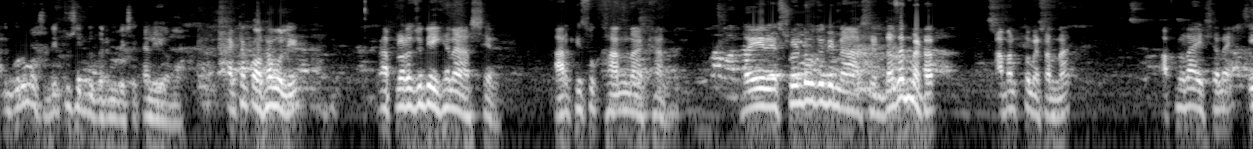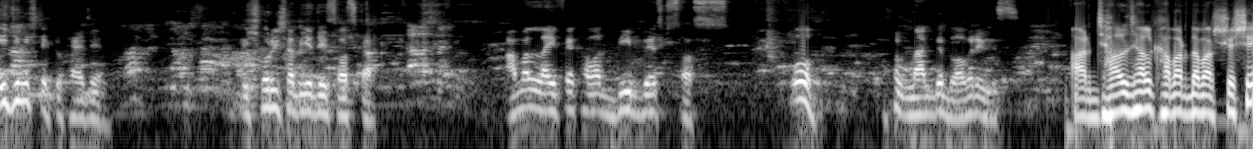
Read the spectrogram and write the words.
আর গরু মাংসটা একটু সেদ্ধ করেন বেশি, তাহলেই হলো একটা কথা বলি, আপনারা যদি এখানে আসেন, আর কিছু খান না খান, বা এই রেস্টুরেন্টেও যদি না আসেন ডাজেন্ট ম্যাটার আমার তো ম্যাটার না। আপনারা এখানে এই জিনিসটা একটু খেয়ে যান। এই সরিষা দিয়ে যে সসটা। আমার লাইফে খাওয়া দি বেস্ট সস ও লাগবে বেড়ে গেছে। আর ঝাল ঝাল খাবার দাবার শেষে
